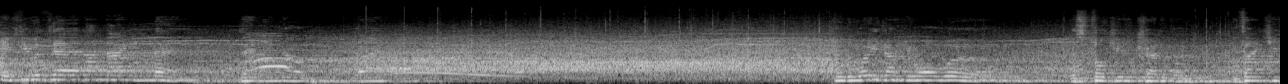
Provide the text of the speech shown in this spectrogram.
If you were there that night in May, then you know, right? But the way that you all were was fucking incredible. And thank you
